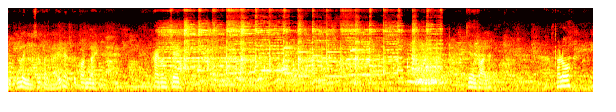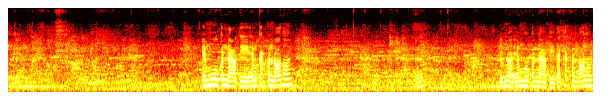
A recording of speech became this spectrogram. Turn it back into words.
thì chúng mình sẽ phải lấy là cái con này hai con trên. Điện thoại đấy alo. Em mua con nào thì em cắt con đó thôi. Ừ. đúng rồi, em mua con nào thì ta cắt con đó thôi.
